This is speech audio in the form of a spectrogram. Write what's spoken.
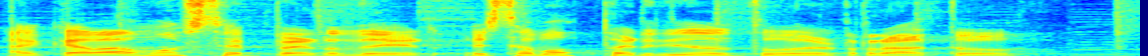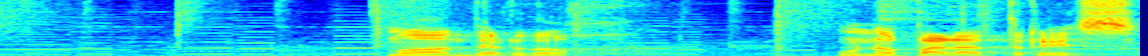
Acabamos de perder. Estamos perdiendo todo el rato. Modo Underdog. Uno para tres.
